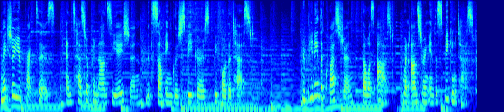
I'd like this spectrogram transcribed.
Make sure you practice and test your pronunciation with some English speakers before the test. Repeating the question that was asked when answering in the speaking test.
